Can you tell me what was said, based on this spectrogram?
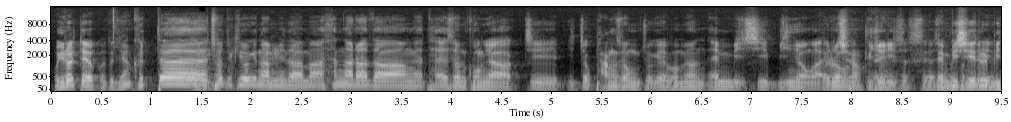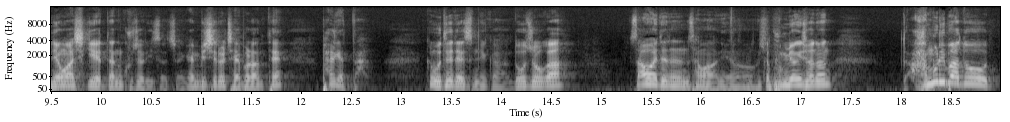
뭐 이럴 때였거든요. 그때 음. 저도 기억이 납니다만 한나라당의 대선 공약집 이쪽 방송 쪽에 보면 MBC 민영화 이런 그렇죠. 규절이 예. 있었어요. MBC를. 민영화시키겠다는 구절이 있었죠. MBC를 재벌한테 팔겠다. 그럼 어떻게 됐습니까? 노조가 싸워야 되는 상황 아니에요. 그러니까 분명히 저는 아무리 봐도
